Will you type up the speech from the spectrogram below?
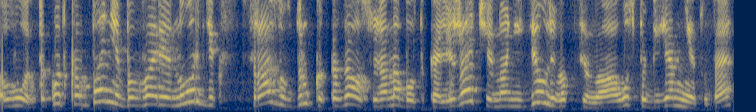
Вот. Так вот, компания Бавария Нордикс сразу вдруг оказалась, она была такая лежачая, но они сделали вакцину, а оспы обезьян нету, да.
